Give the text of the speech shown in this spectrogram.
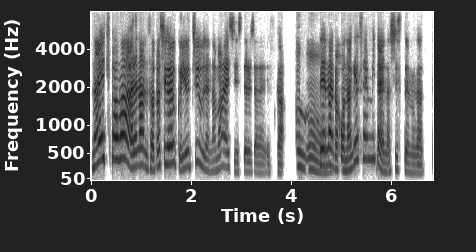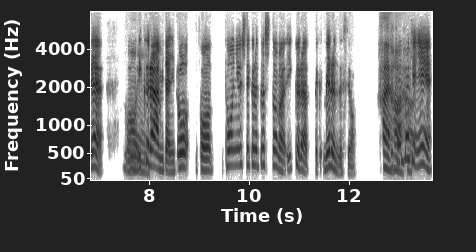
ナイスパはあれなんです。私がよく YouTube で生配信してるじゃないですか。うんうん。で、なんかこう投げ銭みたいなシステムがあって、こう、いくらみたいにと、こう、投入してくれた人がいくらって出るんですよ。はいはい、はい、その時に、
